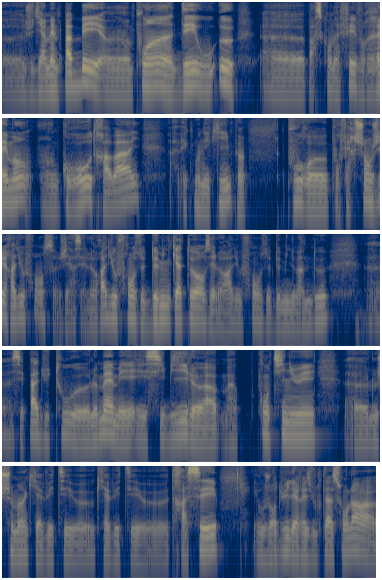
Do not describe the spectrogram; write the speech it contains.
je dirais même pas B, un point D ou E, parce qu'on a fait vraiment un gros travail avec mon équipe pour, euh, pour faire changer Radio France. C'est le Radio France de 2014 et le Radio France de 2022, euh, c'est pas du tout euh, le même. Et, et Sibyl a, continué le chemin qui avait été, tracé. Et aujourd'hui, les résultats sont là.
